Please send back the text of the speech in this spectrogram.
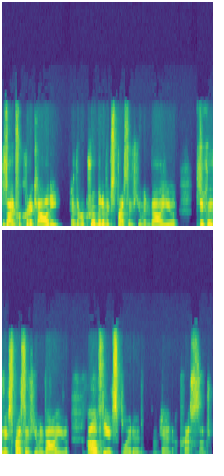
designed for criticality and the recruitment of expressive human value, particularly the expressive human value of the exploited and oppressed subject.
